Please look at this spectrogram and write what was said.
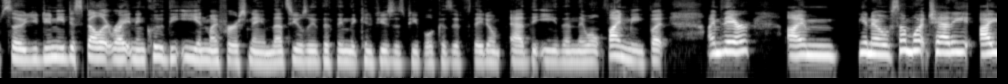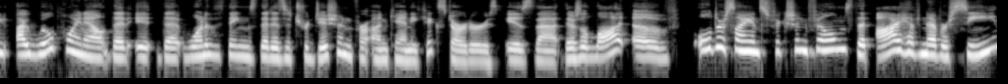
So you do need to spell it right and include the e in my first name. That's usually the thing that confuses people because if they don't add the e, then they won't find me. But I'm there. I'm you know somewhat chatty. I I will point out that it that one of the things that is a tradition for uncanny Kickstarters is that there's a lot of older science fiction films that I have never seen.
